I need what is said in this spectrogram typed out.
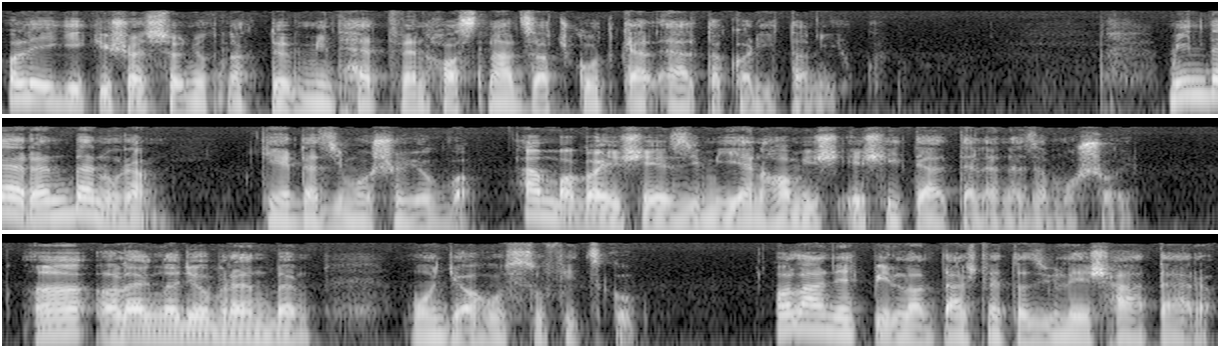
a légi kisasszonyoknak több mint hetven használt zacskót kell eltakarítaniuk. – Minden rendben, uram? – kérdezi mosolyogva, ám maga is érzi, milyen hamis és hiteltelen ez a mosoly. – Á, a legnagyobb rendben – mondja a hosszú fickó. A lány egy pillantást vett az ülés hátára.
